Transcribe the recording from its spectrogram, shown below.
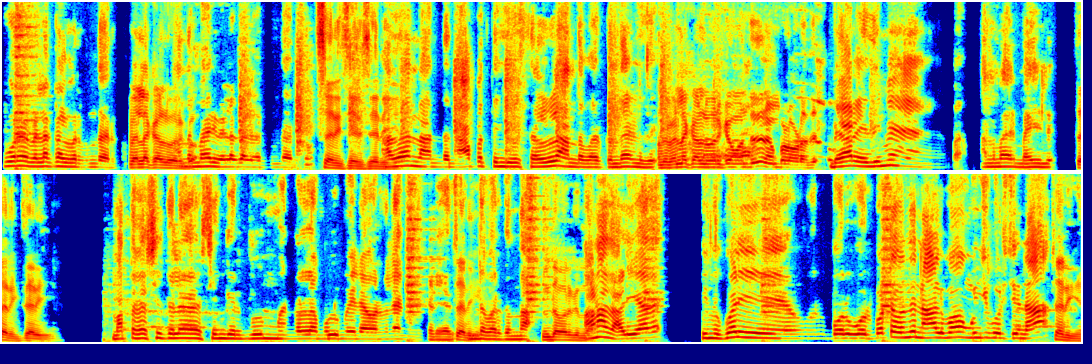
பூரா வெள்ளக்கால் வரைக்கும் தான் இருக்கும். வெள்ளைக்கால் அந்த வரைக்கும் மாதிரி வெள்ளக்கால் வரைக்கும் தான் இருக்கும். சரி சரி சரி. அதான் நான் அந்த நாற்பத்தஞ்சு வருஷத்துல அந்த வரைக்கும் தான் அந்த வெள்ளைக்கால் வரைக்கும் வந்தது நம்மளோடது. வேற எதுவுமே அந்த மாதிரி மயில். சரி சரி. மற்ற வருஷத்துல செங்கருப்பு மண்ணெல்லாம் முழு மயில் ஆகிறதுலாம் எங்களுக்கு கிடையாது. இந்த வர்க்கம் தான் இந்த வரைக்கும் தான் ஆனா அது அழியாத இந்த கோழி ஒரு ஒரு ஒரு பொட்டை வந்து நாலு பாவம் குஞ்சு பொரிச்சுன்னா சரிங்க.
